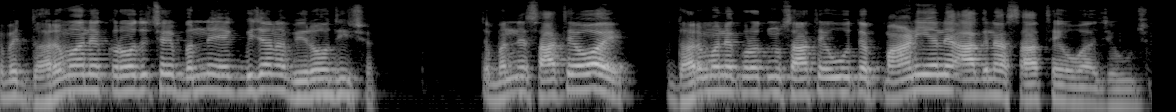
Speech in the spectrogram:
કે ભાઈ ધર્મ અને ક્રોધ છે બંને એકબીજાના વિરોધી છે. તો બંને સાથે હોય ધર્મ અને ક્રોધનું સાથે હોવું તે પાણી અને આગના સાથે હોવા જેવું છે.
